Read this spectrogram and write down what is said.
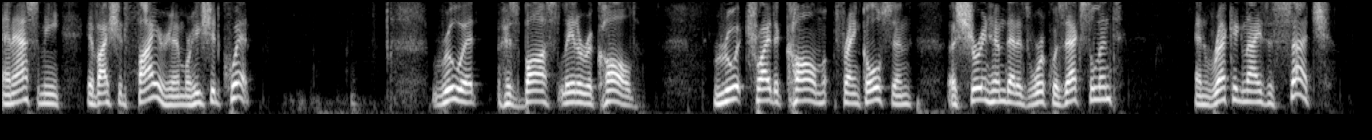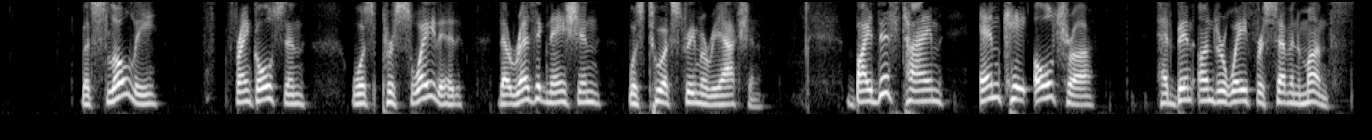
and asked me if I should fire him or he should quit. Ruwet, his boss, later recalled. Ruwet tried to calm Frank Olson, assuring him that his work was excellent and recognized as such. But slowly, Frank Olson was persuaded that resignation was too extreme a reaction. By this time, MK Ultra had been underway for 7 months.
